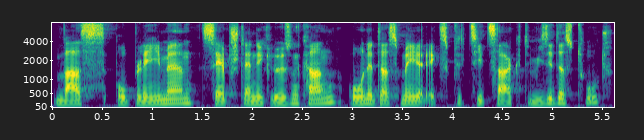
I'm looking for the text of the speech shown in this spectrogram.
was Probleme selbstständig lösen kann, ohne dass man ihr explizit sagt, wie sie das tut.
